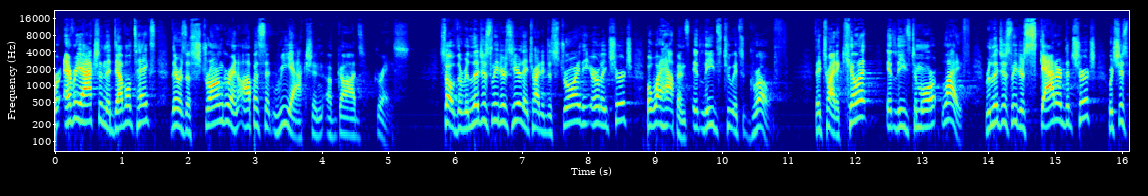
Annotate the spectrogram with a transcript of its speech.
For every action the devil takes, there is a stronger and opposite reaction of God's grace. So the religious leaders here, they try to destroy the early church, but what happens? It leads to its growth. They try to kill it, it leads to more life. Religious leaders scattered the church, which just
